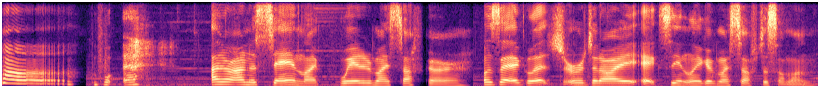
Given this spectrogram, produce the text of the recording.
I don't understand, like, where did my stuff go? Was that a glitch, or did I accidentally give my stuff to someone?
